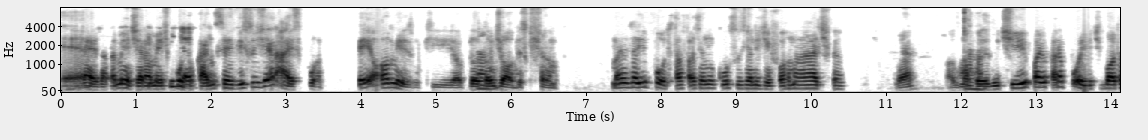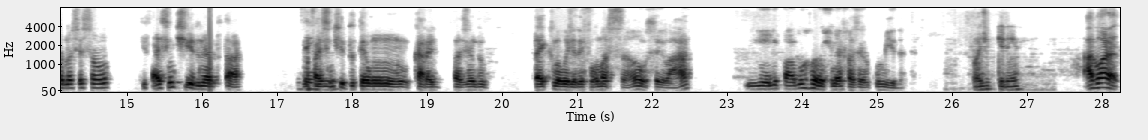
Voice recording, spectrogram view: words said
É, exatamente. Geralmente, pô, É. tu cai nos serviços gerais, porra. PO mesmo, que é o pelotão Ah. de obras que chama. Mas aí, pô, tu tá fazendo um cursozinho ali de informática, né? Alguma Aham. coisa do tipo, aí o cara, pô, ele te bota na sessão que faz sentido, né? Tu tá. Não faz Entendi. sentido tu ter um cara fazendo tecnologia da informação, sei lá, e ele tá no rancho, né? Fazendo comida. Pode crer. Agora,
